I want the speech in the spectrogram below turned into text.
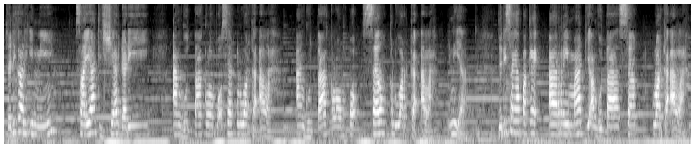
Jadi kali ini saya di-share dari anggota kelompok sel keluarga Allah. Anggota kelompok sel keluarga Allah. Ini ya. Jadi saya pakai arema di anggota sel keluarga Allah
